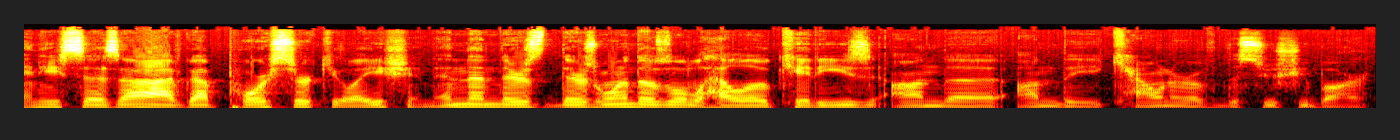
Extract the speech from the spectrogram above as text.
And he says, "Ah, I've got poor circulation." And then there's there's one of those little Hello Kitties on the on the counter of the sushi bar,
